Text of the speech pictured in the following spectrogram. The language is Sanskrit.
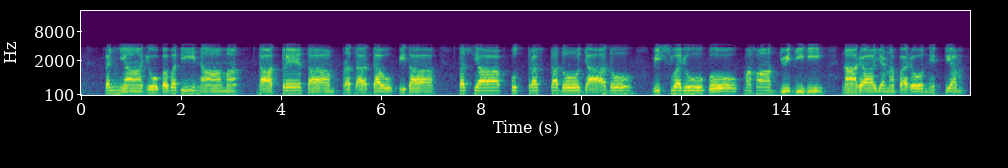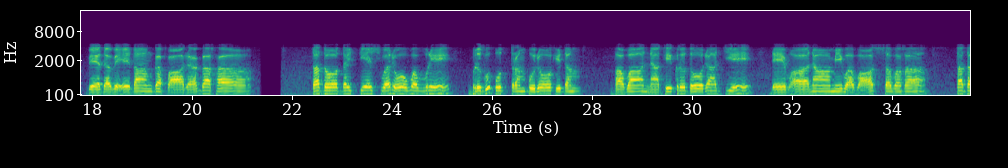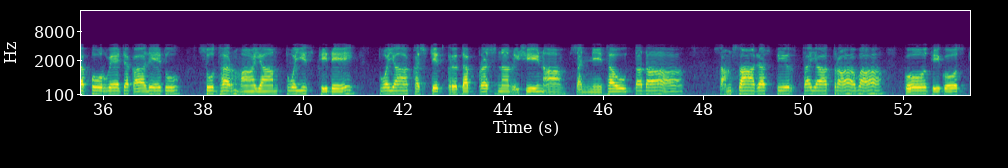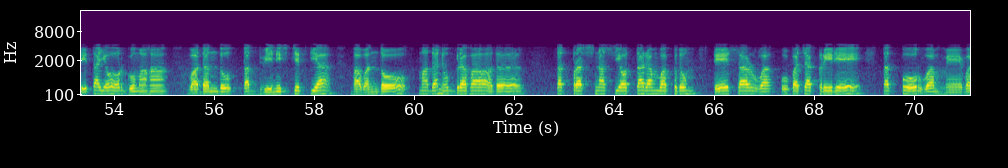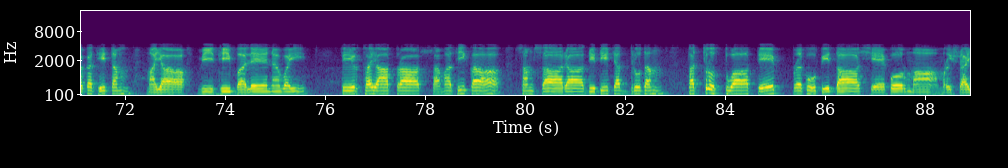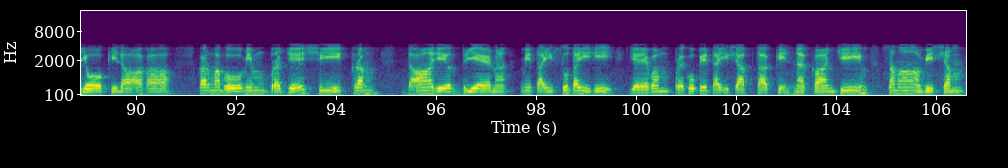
कन्यारूपवती नाम धात्रे तां प्रददौ पिता। तस्या पुत्रस्ततो जादो विश्वरूपो महाद्वितिः नारायणपरो नित्यं वेदवेदाङ्गपारगः। ततो दैत्येश्वरो वव्रे भृगुपुत्रं पुरोहितं भवानधिकृतो राज्ये देवानामिव वासवः। ततः पूर्वे च काले तु सुधर्मायां त्वयि स्थिते त्वया कश्चित् कृतप्रश्नऋषीणां सन्निधौ तदा संसारस्तीर्थयात्रा वा कोऽधिकोऽस्ति तयोर्गुमः वदन्तु तद्विनिश्चित्य भवन्तो मदनुग्रहात्। तत्प्रश्नस्योत्तरं वक्तुं ते सर्व उपचक्रिरे तत्पूर्वमेव कथितं मया विधिबलेन वै। तीर्थयात्रा समधिका संसारादिति च द्रुतं तच्छ्रुत्वा ते प्रकुपिता शेपुर्मामृषयोऽखिलाः। कर्मभूमिं व्रजे शीघ्रं दारिद्र्येण मितैः सुतैः एवं प्रकुपितैः शब्दः किन्न काञ्चीं समाविशम्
